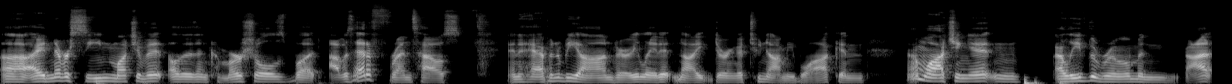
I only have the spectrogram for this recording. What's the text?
Uh, I had never seen much of it other than commercials, but I was at a friend's house and it happened to be on very late at night during a Toonami block, and I'm watching it and I leave the room and I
